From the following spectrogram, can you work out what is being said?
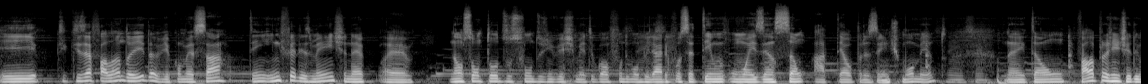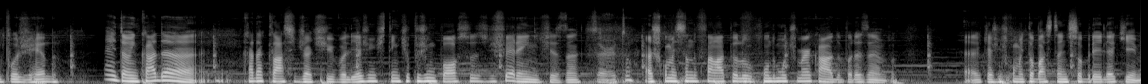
E se quiser falando aí, Davi, começar, tem, infelizmente, né, é, não são todos os fundos de investimento igual o fundo imobiliário que você tem uma isenção até o presente momento, né? Então, fala pra gente aí do imposto de renda. É, então, em cada, cada classe de ativo ali, a gente tem tipos de impostos diferentes, né? Certo? Acho que começando a falar pelo fundo multimercado, por exemplo. é, que a gente comentou bastante sobre ele aqui.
